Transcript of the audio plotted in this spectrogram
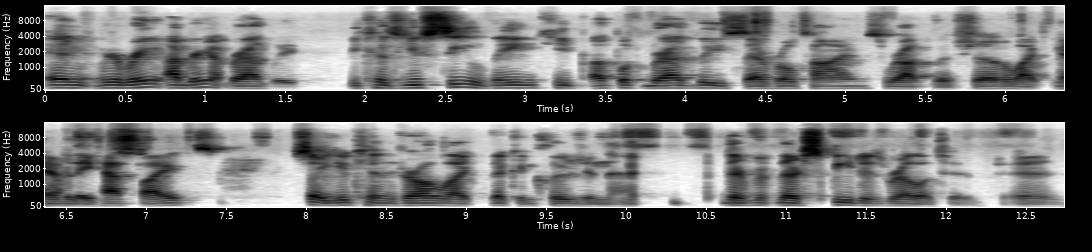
And we bring I bring up Bradley because you see Ling keep up with Bradley several times throughout the show, like whenever they have fights. So you can draw like the conclusion that their their speed is relative, and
